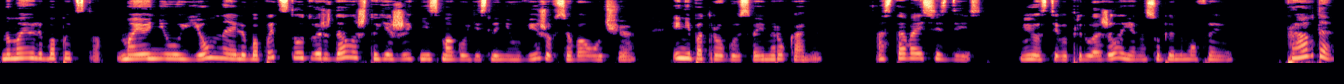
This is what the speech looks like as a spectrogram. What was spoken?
Но мое любопытство, мое неуемное любопытство утверждало, что я жить не смогу, если не увижу все воочию и не потрогаю своими руками. Оставайся здесь, Милостиво предложила я насупленному Фрею. «Правда?»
